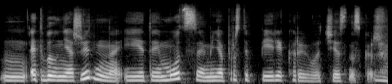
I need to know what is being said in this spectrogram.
это было неожиданно, и эта эмоция меня просто перекрыла, честно скажу.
